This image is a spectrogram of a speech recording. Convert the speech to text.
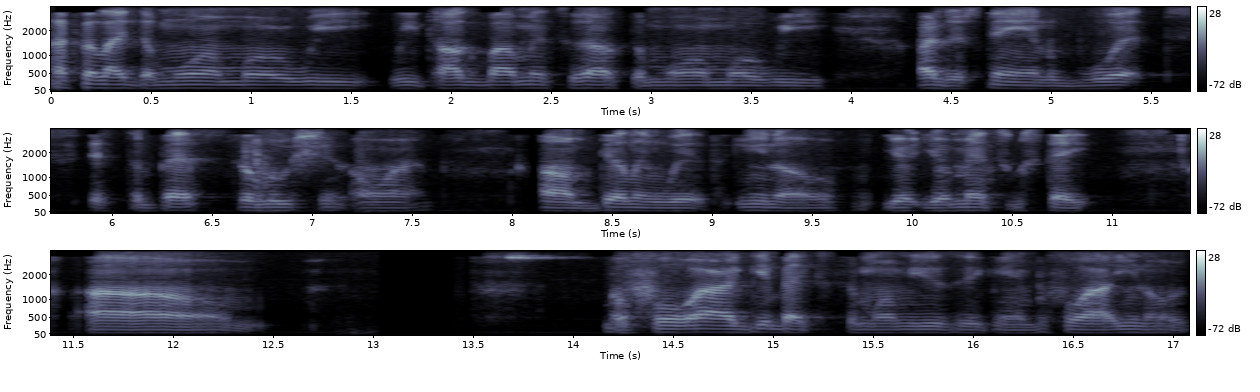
I feel like the more and more we we talk about mental health, the more and more we understand what is the best solution on um, dealing with you know your your mental state. Um, before I get back to some more music and before I you know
